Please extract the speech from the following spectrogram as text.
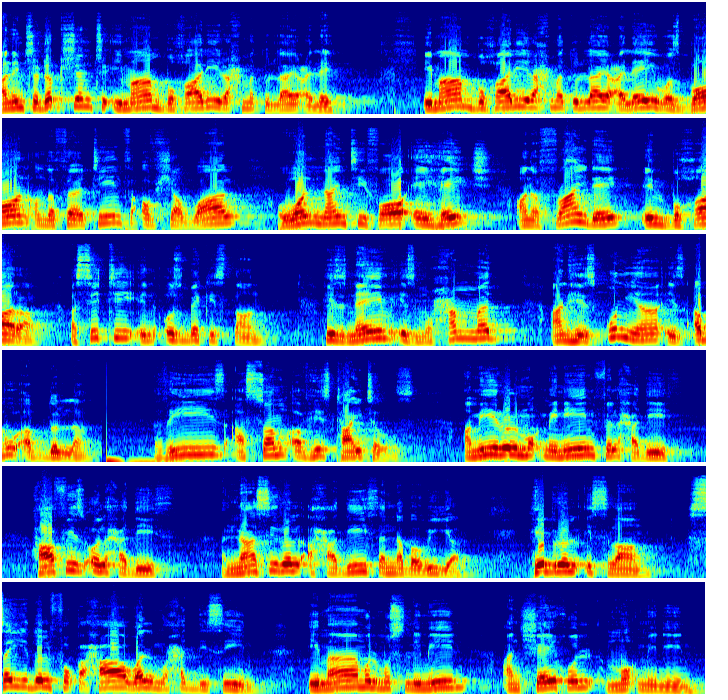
An introduction to Imam Bukhari rahmatullahi alayh. Imam Bukhari rahmatullahi alayh was born on the 13th of Shawwal 194 AH on a Friday in Bukhara, a city in Uzbekistan. His name is Muhammad and his kunya is Abu Abdullah. These are some of his titles. Amirul Mu'mineen fil Hadith, Hafiz ul Hadith, Nasir al Ahadith al Nabawiyya, Hibr al Islam, Sayyid al Fuqaha wal Muhaddiseen, Imam al Muslimin, and Shaykh al Mu'mineen.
